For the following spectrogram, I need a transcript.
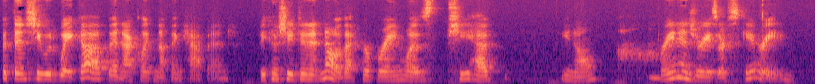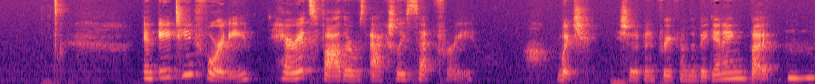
but then she would wake up and act like nothing happened because she didn't know that her brain was, she had, you know, brain injuries are scary. In 1840, Harriet's father was actually set free, which he should have been free from the beginning, but mm-hmm.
